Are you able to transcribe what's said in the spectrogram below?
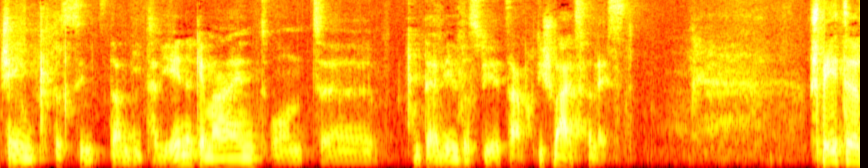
Cink, das sind dann die Italiener gemeint und, äh, und der will, dass du jetzt einfach die Schweiz verlässt. Später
